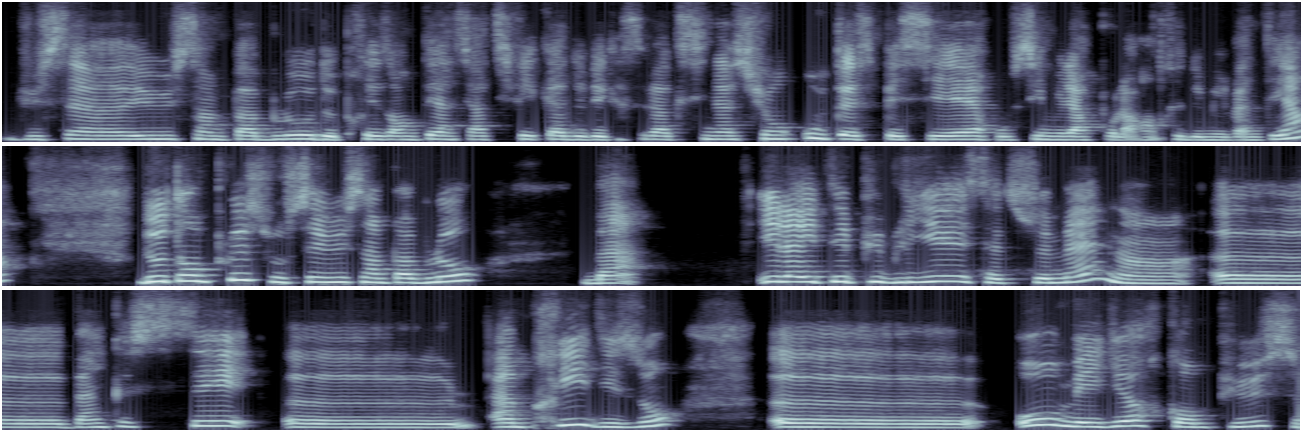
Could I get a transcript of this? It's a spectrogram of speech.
du CAU San Pablo de présenter un certificat de vaccination ou test PCR ou similaire pour la rentrée 2021. D'autant plus au CAU San Pablo, ben, il a été publié cette semaine euh, ben, que c'est euh, un prix, disons, euh, au meilleur campus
